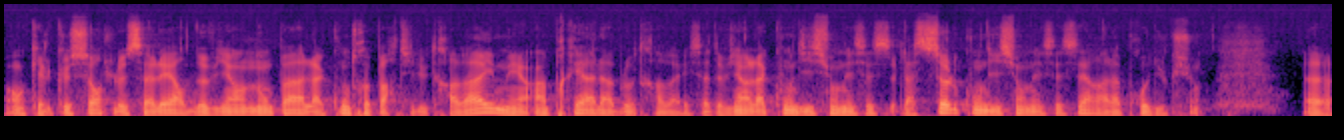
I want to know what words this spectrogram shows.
en quelque sorte, le salaire devient non pas la contrepartie du travail, mais un préalable au travail. Ça devient la, condition la seule condition nécessaire à la production. Euh,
